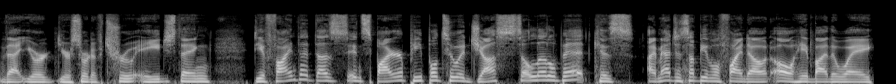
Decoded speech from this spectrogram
that your your sort of true age thing, do you find that does inspire people to adjust a little bit? Because I imagine some people find out, oh, hey, by the way,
